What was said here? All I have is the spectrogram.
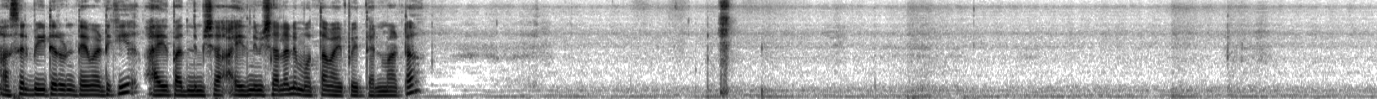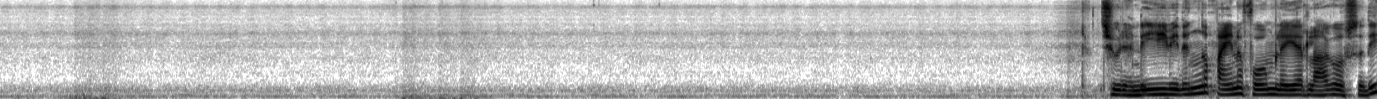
అసలు బీటర్ ఉంటే వాటికి ఐదు పది నిమిషాలు ఐదు నిమిషాలనే మొత్తం అయిపోయింది అనమాట చూడండి. ఈ విధంగా పైన ఫోమ్ లేయర్ లాగా వస్తుంది.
